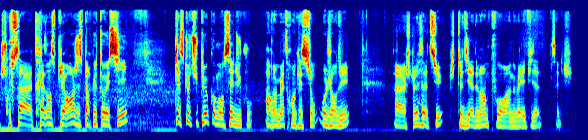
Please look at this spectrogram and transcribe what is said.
Je trouve ça très inspirant, j'espère que toi aussi. Qu'est-ce que tu peux commencer du coup à remettre en question aujourd'hui? Euh, Je te laisse là-dessus, je te dis à demain pour un nouvel épisode. Salut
